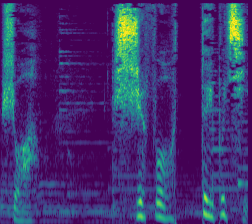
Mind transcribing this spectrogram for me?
说：“师傅，对不起，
